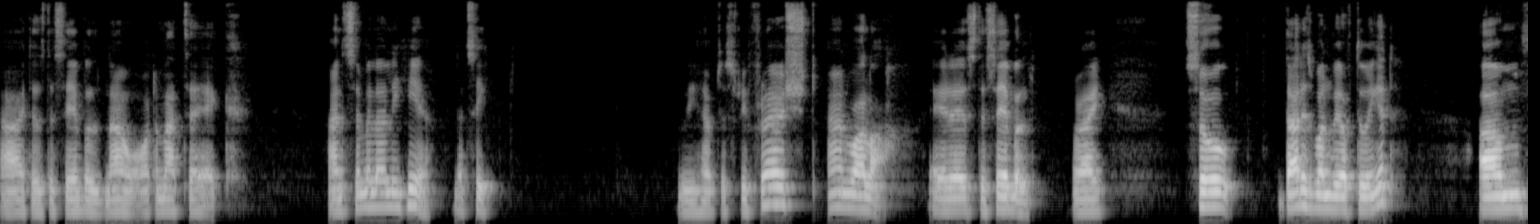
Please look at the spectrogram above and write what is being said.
Uh, it is disabled now automatic. And similarly here let's see. We have just refreshed and voila it is disabled right? So that is one way of doing it. Um,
